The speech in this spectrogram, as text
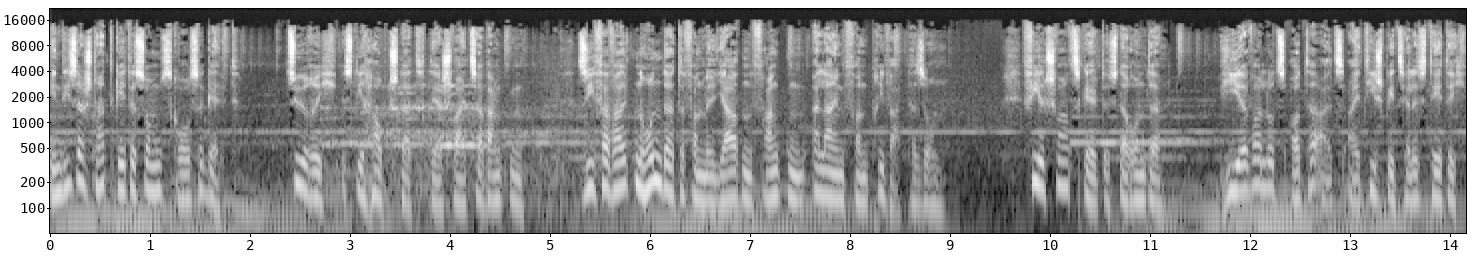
In dieser Stadt geht es ums große Geld. Zürich ist die Hauptstadt der Schweizer Banken. Sie verwalten Hunderte von Milliarden Franken allein von Privatpersonen. Viel Schwarzgeld ist darunter. Hier war Lutz Otte als IT-Spezialist tätig.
